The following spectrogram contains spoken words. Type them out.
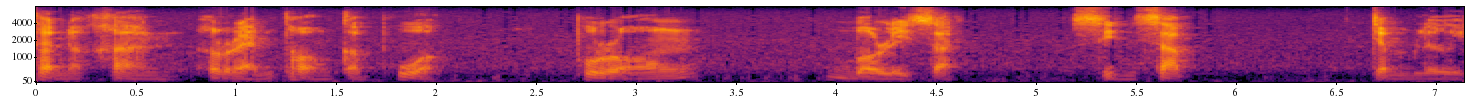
ธนาคารแหลมทองกับพวก ผู้ร้อง บริษัท สินทรัพย์ จำเลย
